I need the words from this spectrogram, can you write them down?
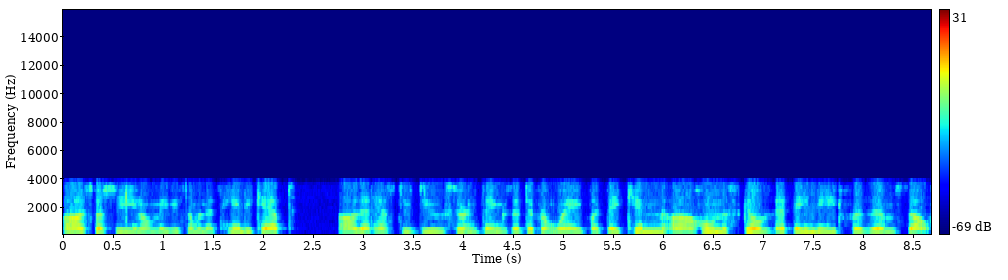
uh, especially you know maybe someone that's handicapped uh, that has to do certain things a different way, but they can uh, hone the skills that they need for themselves.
